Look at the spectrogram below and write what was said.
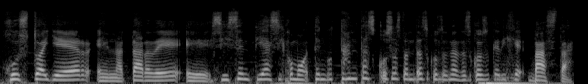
Justo ayer en la tarde eh, sí sentí así como tengo tantas cosas, tantas cosas, tantas cosas que dije, basta.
